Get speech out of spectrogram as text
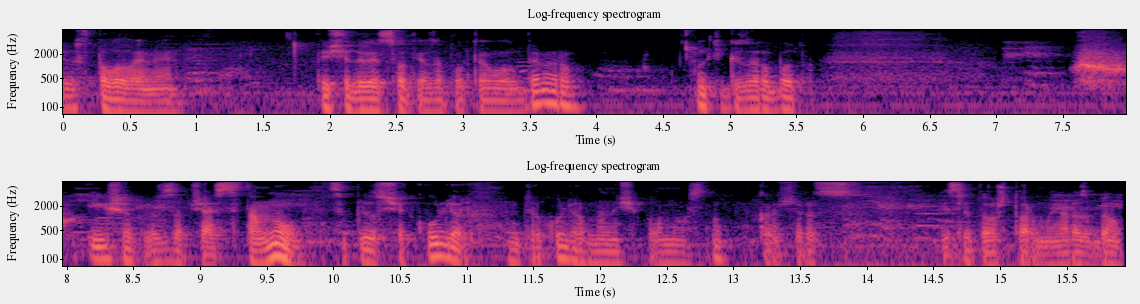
3,5. 1900 я заплатив Володимиру. Ну, тільки за роботу. І ще плюс запчасті. Там, ну, це плюс ще кулер. Інтеркулер в мене ще поламався. Ну, коротше, роз... після того шторму я розбив.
